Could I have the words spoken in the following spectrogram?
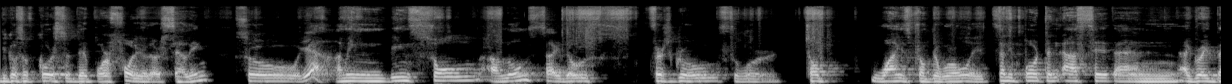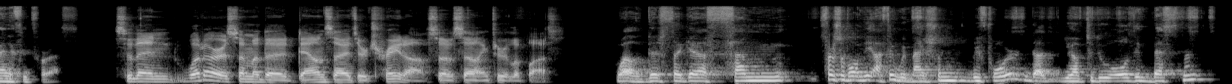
because, of course, the portfolio they're selling. So yeah, I mean, being sold alongside those first growth or top wines from the world, it's an important asset and a great benefit for us. So then what are some of the downsides or trade-offs of selling through Laplace? Well, there's like a, some, first of all, I think we mentioned before that you have to do all the investment.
